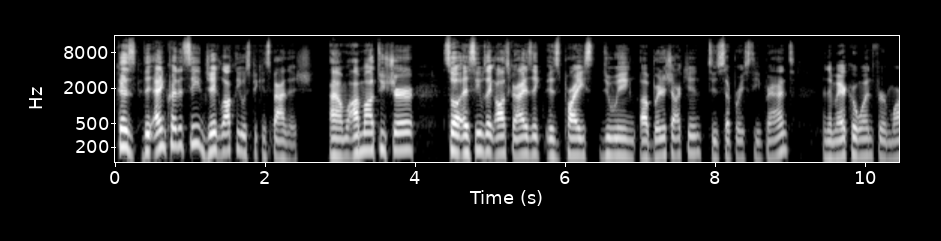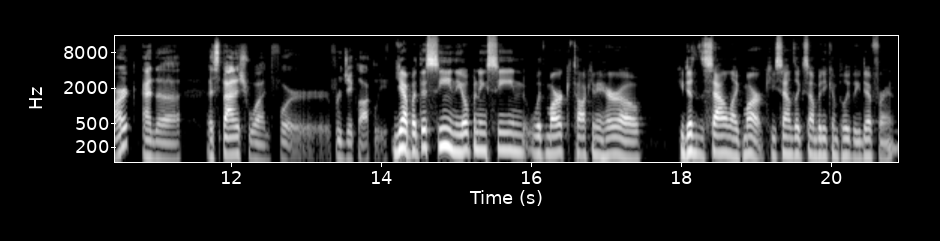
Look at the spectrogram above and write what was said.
because the end credit scene. Jake Lockley was speaking Spanish. Um, I'm not too sure. So it seems like Oscar Isaac is probably doing a British accent to separate Steve Grant, an American one for Mark, and a, a Spanish one for for Jake Lockley. yeah, but this scene, the opening scene with Mark talking to Harrow, he doesn't sound like Mark. He sounds like somebody completely different.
